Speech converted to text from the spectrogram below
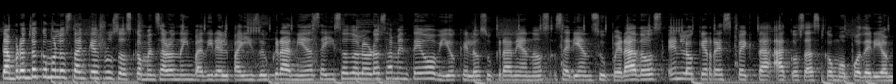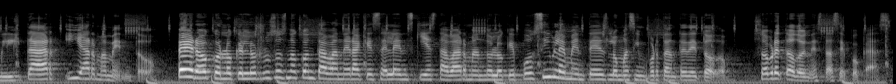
Tan pronto como los tanques rusos comenzaron a invadir el país de Ucrania, se hizo dolorosamente obvio que los ucranianos serían superados en lo que respecta a cosas como poderío militar y armamento. Pero con lo que los rusos no contaban era que Zelensky estaba armando lo que posiblemente es lo más importante de todo, sobre todo en estas épocas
